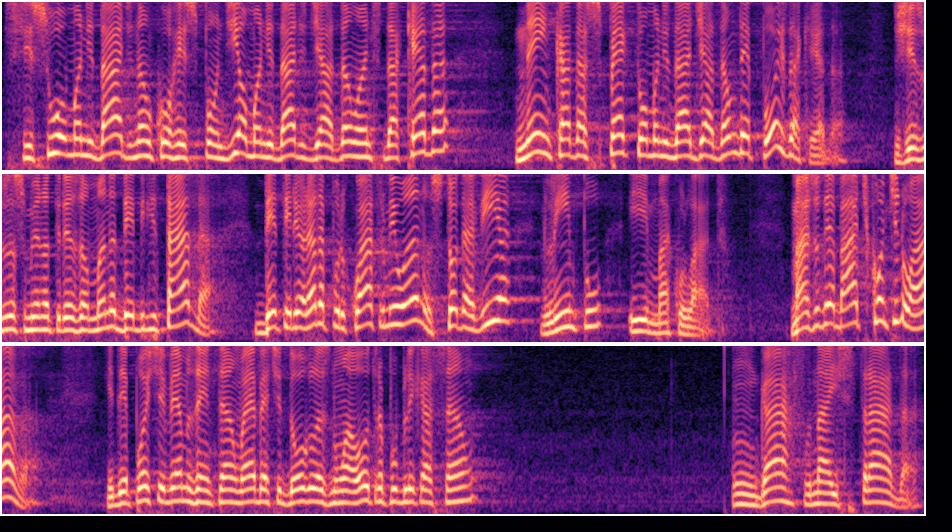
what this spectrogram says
se sua humanidade não correspondia à humanidade de Adão antes da queda, nem em cada aspecto a humanidade de Adão depois da queda. Jesus assumiu a natureza humana debilitada, deteriorada por quatro mil anos, todavia limpo e imaculado. Mas o debate continuava. E depois tivemos então Herbert Douglas numa outra publicação, um garfo na estrada,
